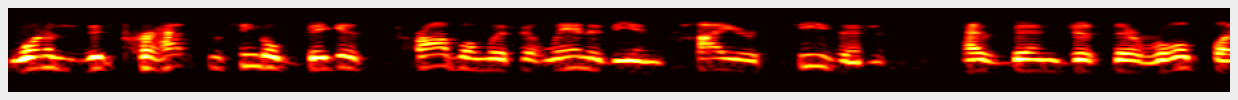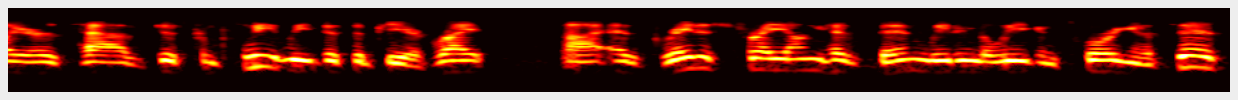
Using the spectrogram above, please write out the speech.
one of the perhaps the single biggest problem with Atlanta the entire season has been just their role players have just completely disappeared. Right, uh, as great as Trae Young has been leading the league in scoring and assists,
